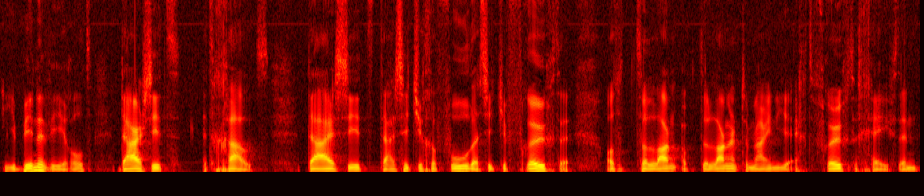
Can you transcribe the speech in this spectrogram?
in je binnenwereld, daar zit het goud. Daar zit, daar zit je gevoel, daar zit je vreugde. Wat op de, lang, op de lange termijn je echt vreugde geeft. En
